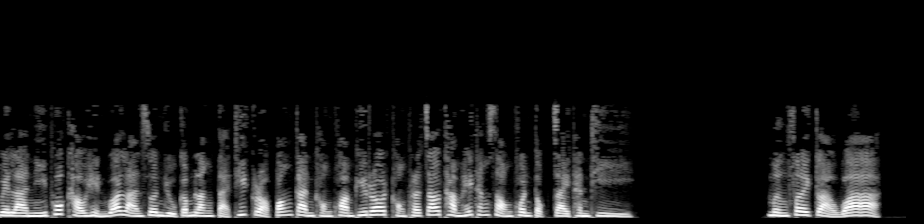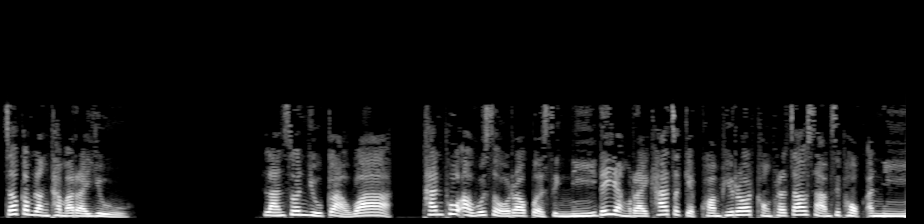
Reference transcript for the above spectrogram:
เวลานี้พวกเขาเห็นว่าหลานซวนอยู่กำลังแตะที่กรอบป้องกันของความพิโรธของพระเจ้าทำให้ทั้งสองคนตกใจทันที เมืองเฟยกล่าวว่า เจ้ากำลังทำอะไรอยู่ หลานซวนอยู่กล่าวว่า ท่านผู้อาวุโสเราเปิดสิ่งนี้ได้อย่างไรข้าจะเก็บความพิโรธของพระเจ้า 36 อันนี้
